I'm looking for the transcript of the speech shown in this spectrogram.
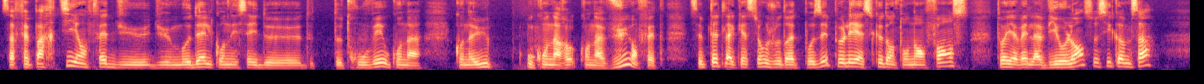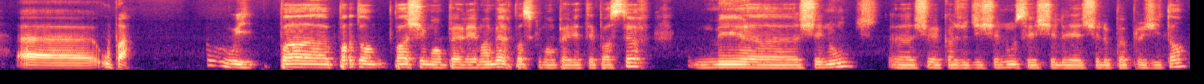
ça fait partie en fait du, du modèle qu'on essaye de, de, de, trouver ou qu'on a, qu'on a eu ou qu'on a, qu'on a vu en fait. C'est peut-être la question que je voudrais te poser, Pelé. Est-ce que dans ton enfance, toi, il y avait de la violence aussi comme ça euh, ou pas? Oui, pas pas, dans, pas chez mon père et ma mère parce que mon père était pasteur. Mais euh, chez nous, euh, chez, quand je dis chez nous, c'est chez, les, chez le peuple gitan.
